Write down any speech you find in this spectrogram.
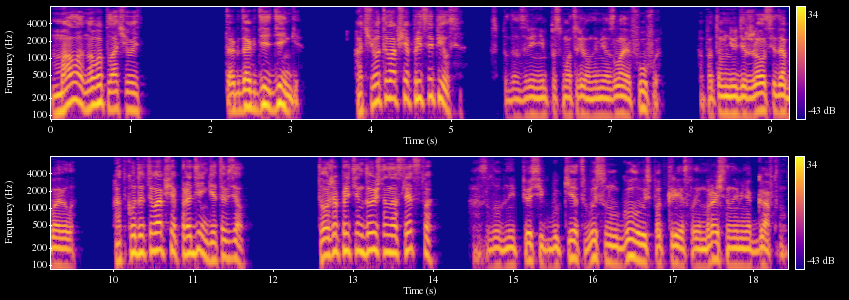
Мало, но выплачивает. Тогда где деньги? А чего ты вообще прицепился? С подозрением посмотрела на меня злая Фуфа, а потом не удержалась и добавила. Откуда ты вообще про деньги это взял? Тоже претендуешь на наследство? А злобный песик-букет высунул голову из-под кресла и мрачно на меня гавкнул.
